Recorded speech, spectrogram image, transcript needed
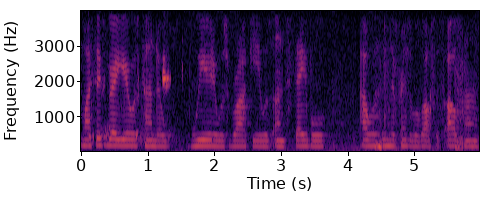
My sixth grade year was kind of weird. It was rocky. It was unstable. I was in the principal's office all the time.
